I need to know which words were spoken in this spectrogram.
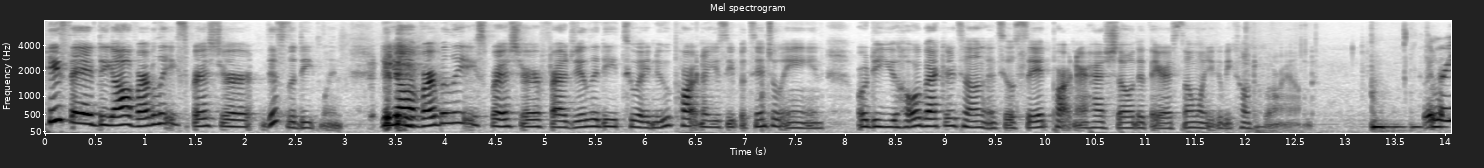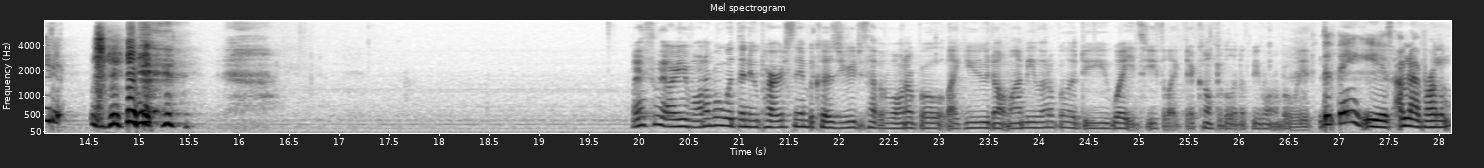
He said, "Do y'all verbally express your? This is a deep one. Do y'all verbally express your fragility to a new partner you see potential in, or do you hold back your tongue until said partner has shown that they are someone you can be comfortable around?" Let me read it. Basically, are you vulnerable with the new person because you just have a vulnerable, like you don't mind being vulnerable, or do you wait until you feel like they're comfortable enough to be vulnerable with? the thing is, I'm not vulnerable.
